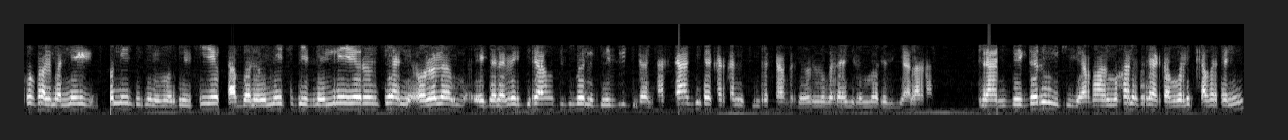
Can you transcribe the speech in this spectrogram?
Kofalmannee qonnee dugune mootii qabbanoonnee itti deebinannee yeroo isaan olola eegalamee jira hojii deebii jiran akka jira kan isin rakkaafate olola garaa jiran mootii biyya alaa. Ilaan deeggaruu miti afaanuma kana bira kan walitti qabatanii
